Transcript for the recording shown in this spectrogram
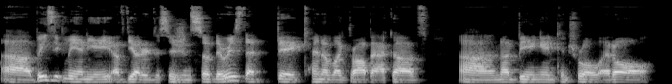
uh, basically any of the other decisions so there is that big kind of like drawback of uh, not being in control at all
